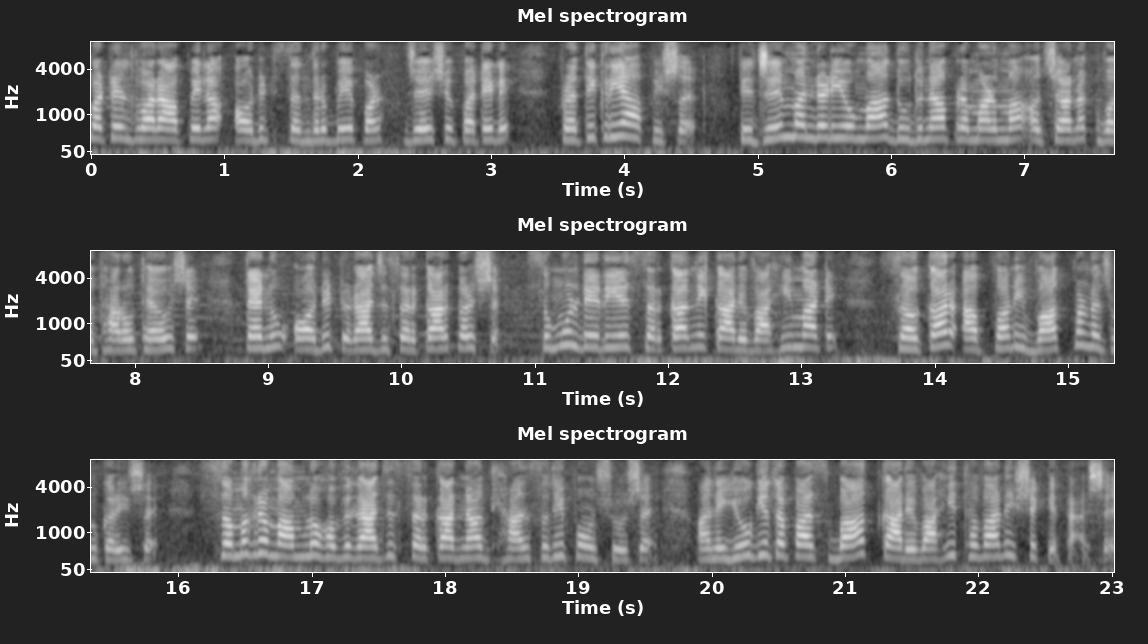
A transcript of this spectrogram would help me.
પટેલ દ્વારા આપેલા ઓડિટ સંદર્ભે પણ જયેશ પટેલે પ્રતિક્રિયા આપી છે કે જે મંડળીઓમાં દૂધના પ્રમાણમાં અચાનક વધારો થયો છે, તેનું ઓડિટ રાજ્ય સરકાર કરશે. સુમુલ ડેરીએ સરકારની કાર્યવાહી માટે સહકાર આપવાની વાત પણ રજૂ કરી છે. સમગ્ર મામલો હવે રાજ્ય સરકારના ધ્યાન સુધી પહોંચ્યો છે અને યોગ્ય તપાસ બાદ કાર્યવાહી થવાની શક્યતા છે.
